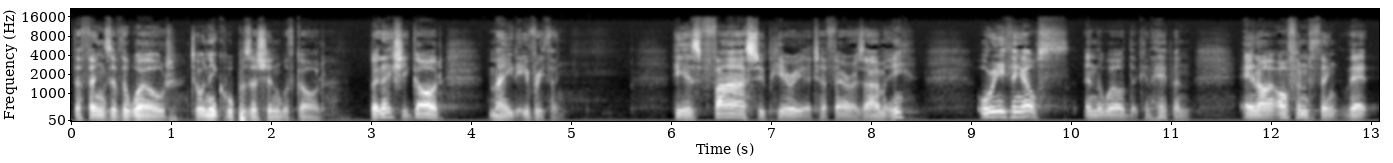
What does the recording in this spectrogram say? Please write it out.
the things of the world to an equal position with God. But actually, God made everything. He is far superior to Pharaoh's army or anything else in the world that can happen. And I often think that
